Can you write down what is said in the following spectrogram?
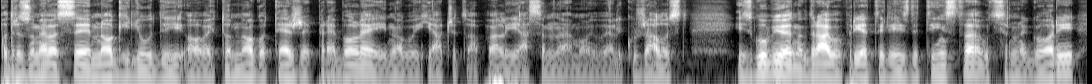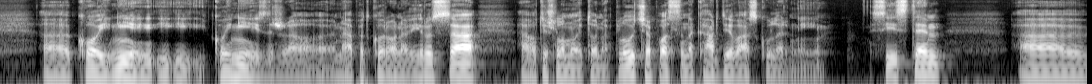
podrazumeva se mnogi ljudi ovaj to mnogo teže prebole i mnogo ih jače topali. Ja sam na moju veliku žalost izgubio jednog dragog prijatelja iz detinstva u Crnoj Gori uh, koji nije i, i koji nije izdržao napad koronavirusa. A, otišlo mu je to na pluća, posle na kardiovaskularni sistem. A,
